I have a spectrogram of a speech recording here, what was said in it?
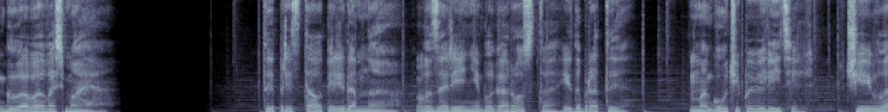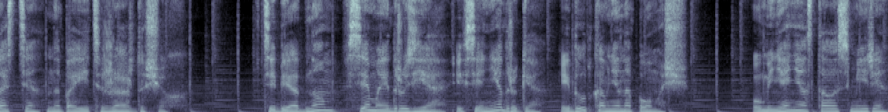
Глава восьмая. Ты предстал передо мною в озарении благородства и доброты, могучий повелитель, в чьей власти напоить жаждущих. В тебе одном все мои друзья и все недруги идут ко мне на помощь. У меня не осталось в мире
